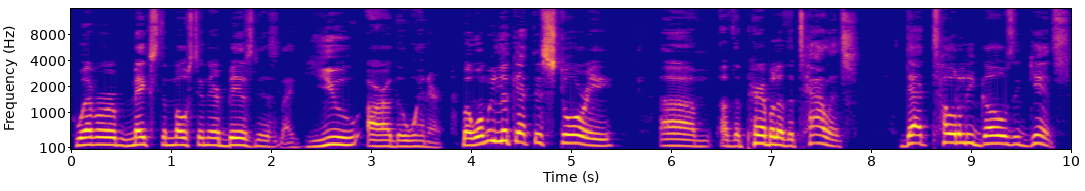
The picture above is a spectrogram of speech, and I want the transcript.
whoever makes the most in their business, like you are the winner. But when we look at this story, um, of the parable of the talents, that totally goes against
